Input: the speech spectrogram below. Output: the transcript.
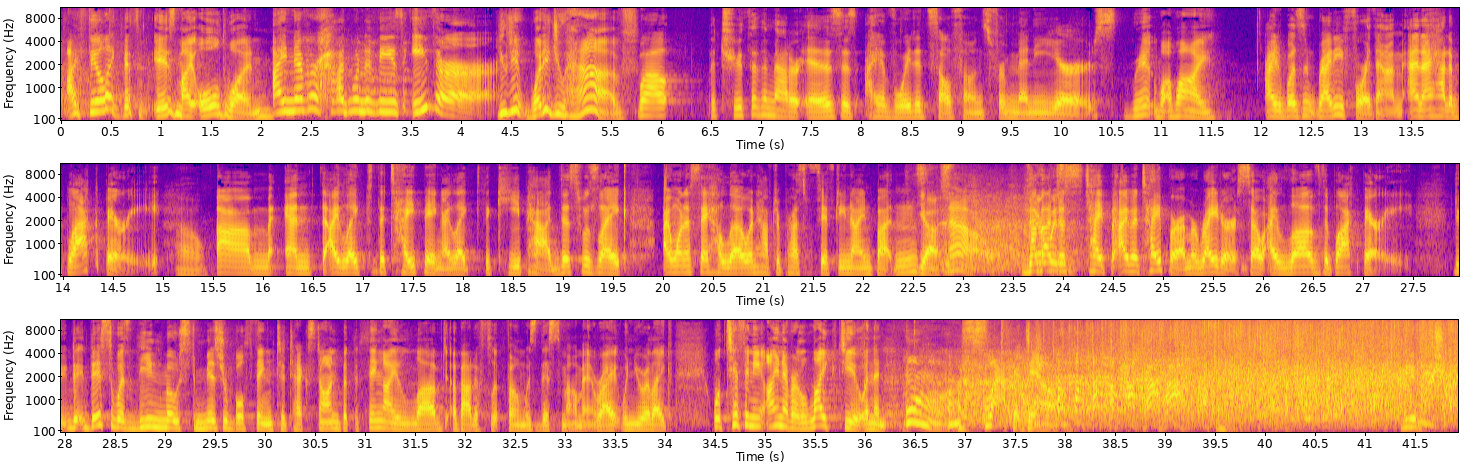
I feel like this is my old one. I never had one of these either. You did. What did you have? Well, the truth of the matter is, is I avoided cell phones for many years. Re- wh- Why? I wasn't ready for them, and I had a BlackBerry. Oh. Um, and I liked the typing. I liked the keypad. This was like, I want to say hello and have to press 59 buttons. Yes. No. How about was- just type? I'm a typer. I'm a writer, so I love the BlackBerry. This was the most miserable thing to text on, but the thing I loved about a flip phone was this moment, right? When you were like, well, Tiffany, I never liked you, and then slap it down.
